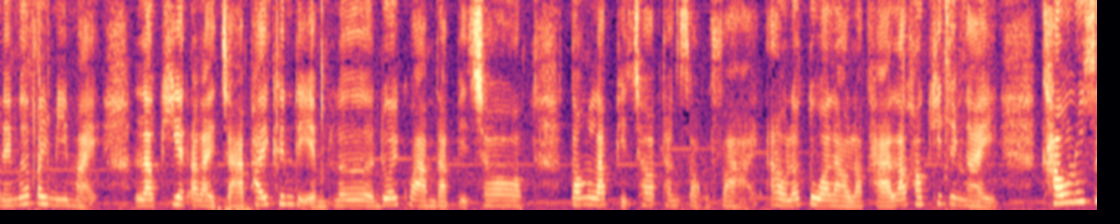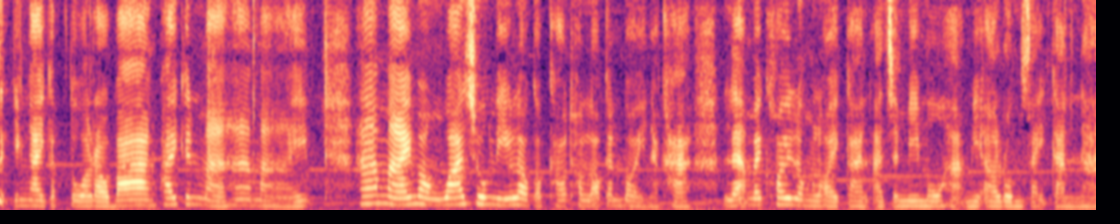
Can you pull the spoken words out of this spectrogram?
ในเมื่อไปมีใหม่ แล้วเครียดอะไรจ้าไพ่ขึ้น the emperor ด้วยความรับผิดชอบ ต้องรับผิดชอบทั้งสองฝ่ายเอาแล้วตัวเราล่ะคะแล้วเขาคิดยังไงเขารู้สึกยังไงกับตัวเราบ้างไพ่ขึ้นมา5ไม้5ไม้มองว่าช่วงนี้เรากับเขาทะเลาะกันบ่อยนะคะ และไม่ค่อยลงรอยกันอาจจะมีโมหะมีอารมณ์ใส่กันนะ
